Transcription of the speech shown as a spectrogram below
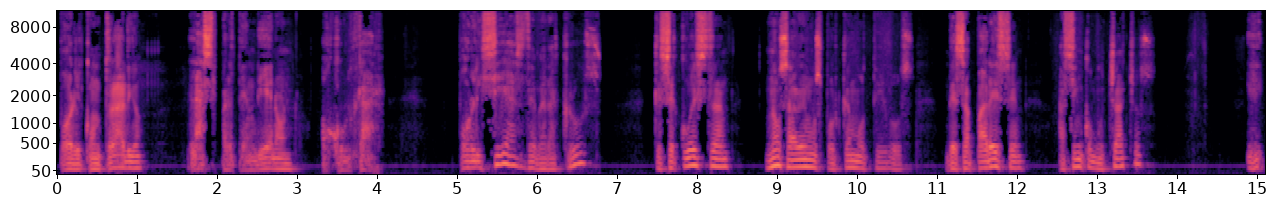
Por el contrario, las pretendieron ocultar. Policías de Veracruz que secuestran, no sabemos por qué motivos, desaparecen a cinco muchachos y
